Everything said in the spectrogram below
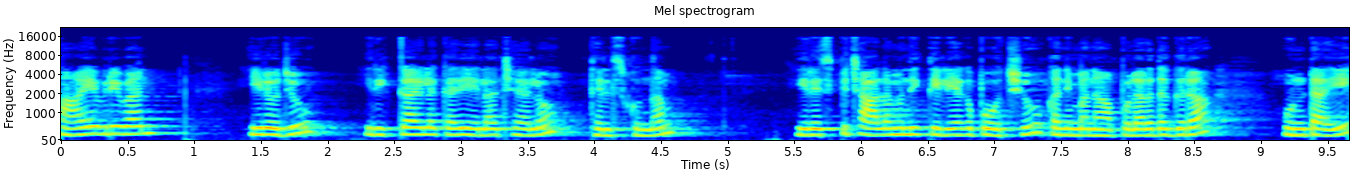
హాయ్ ఎవ్రీవన్ ఈరోజు ఇరిక్కాయల కర్రీ ఎలా చేయాలో తెలుసుకుందాం. ఈ రెసిపీ చాలామందికి తెలియకపోవచ్చు కానీ మన పొలాల దగ్గర ఉంటాయి.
